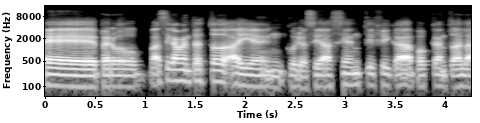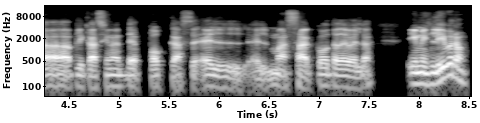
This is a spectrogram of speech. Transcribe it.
Eh, pero básicamente esto hay en Curiosidad Científica Podcast, en todas las aplicaciones de podcast, el, el masacote de verdad. Y mis libros,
